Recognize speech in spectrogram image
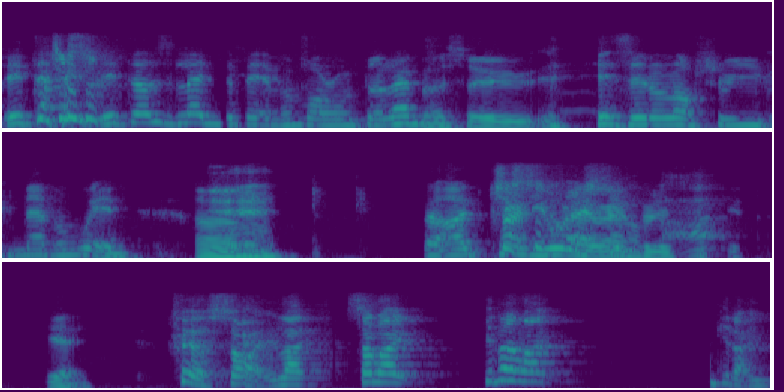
It does, it does lend a bit of a moral dilemma. So it's in a lottery you can never win. Um, Yeah. But a apparently all air on ambulances. that. Phil, sorry. Like, so, like, you know, like, you know,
